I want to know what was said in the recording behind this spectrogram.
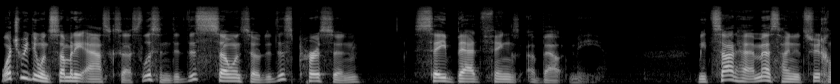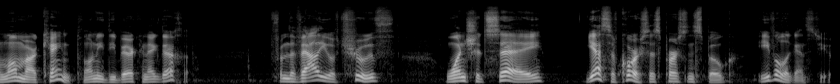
What should we do when somebody asks us, listen, did this so and so, did this person say bad things about me? From the value of truth, one should say, yes, of course, this person spoke evil against you.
